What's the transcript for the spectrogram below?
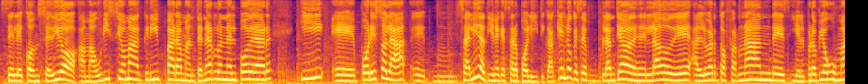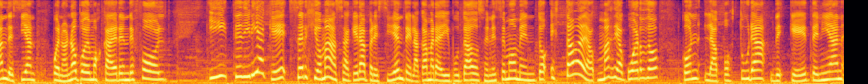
se le concedió a Mauricio Macri para mantenerlo en el poder y eh, por eso la eh, salida tiene que ser política. ¿Qué es lo que se planteaba desde el lado de Alberto Fernández y el propio Guzmán? Decían, bueno, no podemos caer en default. Y te diría que Sergio Massa, que era presidente de la Cámara de Diputados en ese momento, estaba más de acuerdo con la postura de, que tenían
